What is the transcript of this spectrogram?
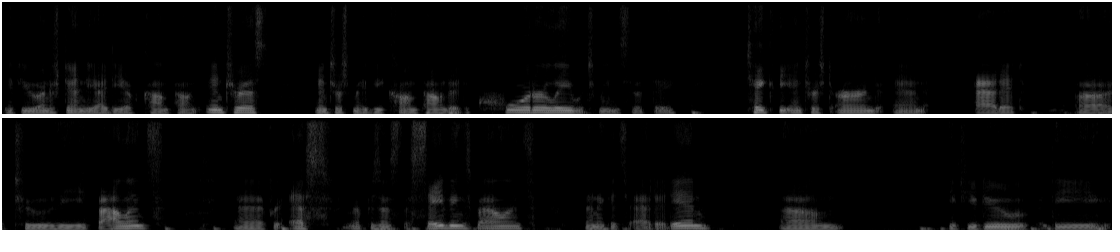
if you understand the idea of compound interest, interest may be compounded quarterly, which means that they take the interest earned and add it uh, to the balance. Uh, for S represents the savings balance, then it gets added in. Um, if you do the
